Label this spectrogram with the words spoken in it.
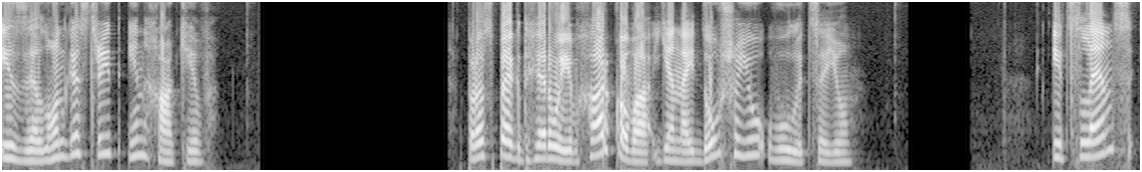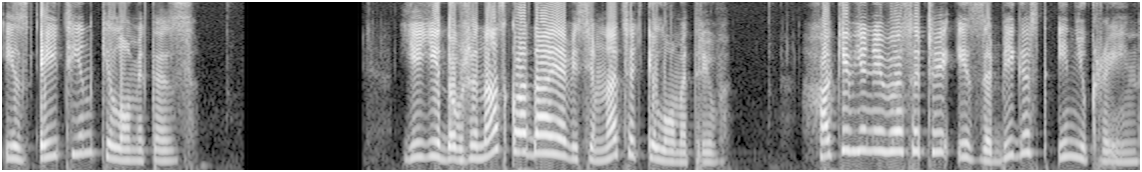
is the longest street in Kharkiv. Проспект Героїв Харкова є найдовшою вулицею. Its length is 18 kilometers. Її довжина складає 18 кілометрів. Kharkiv University is the biggest in Ukraine.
